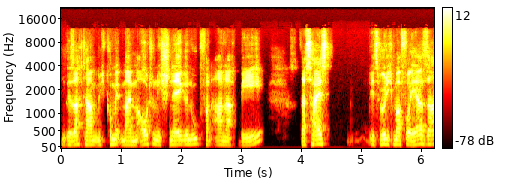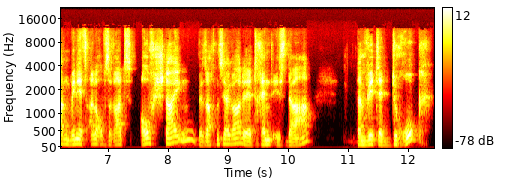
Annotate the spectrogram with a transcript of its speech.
und gesagt haben, ich komme mit meinem Auto nicht schnell genug von A nach B. Das heißt, jetzt würde ich mal vorhersagen, wenn jetzt alle aufs Rad aufsteigen, wir sagten es ja gerade, der Trend ist da, dann wird der Druck,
